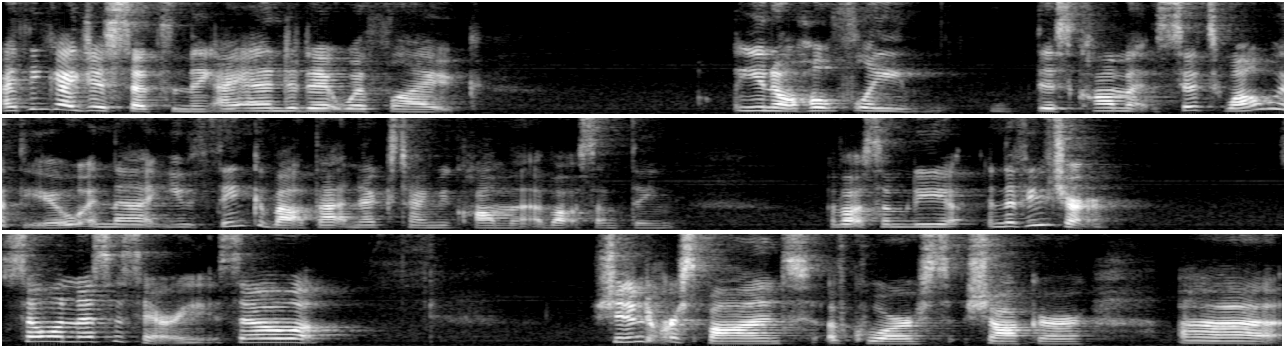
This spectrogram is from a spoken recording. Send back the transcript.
I think I just said something. I ended it with like, you know, hopefully this comment sits well with you and that you think about that next time you comment about something about somebody in the future. So unnecessary. So she didn't respond, of course, shocker. Uh,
